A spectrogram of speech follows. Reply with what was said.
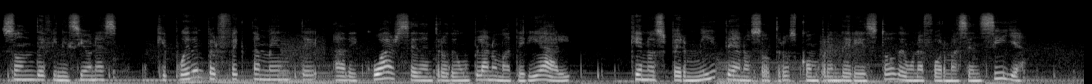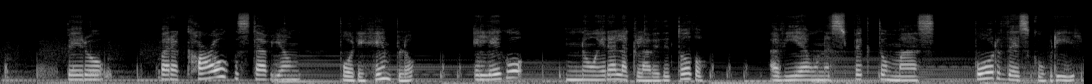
Son definiciones que pueden perfectamente adecuarse dentro de un plano material que nos permite a nosotros comprender esto de una forma sencilla. Pero para Carl Gustav Jung, por ejemplo, el ego no era la clave de todo había un aspecto más por descubrir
